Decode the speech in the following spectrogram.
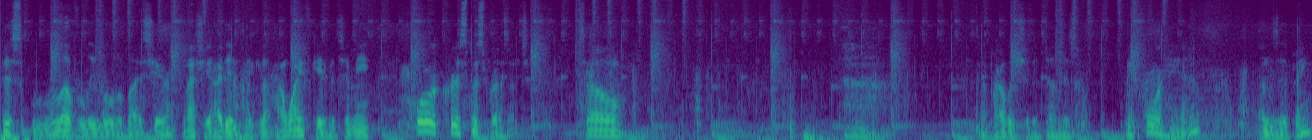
this lovely little device here. Actually, I didn't pick it up. My wife gave it to me for a Christmas present. So uh, I probably should have done this beforehand. Unzipping.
